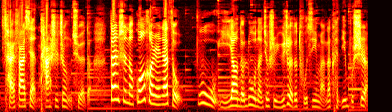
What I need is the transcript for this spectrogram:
才发现他是正确的。但是呢，光和人家走。不一样的路呢，就是愚者的途径嘛？那肯定不是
